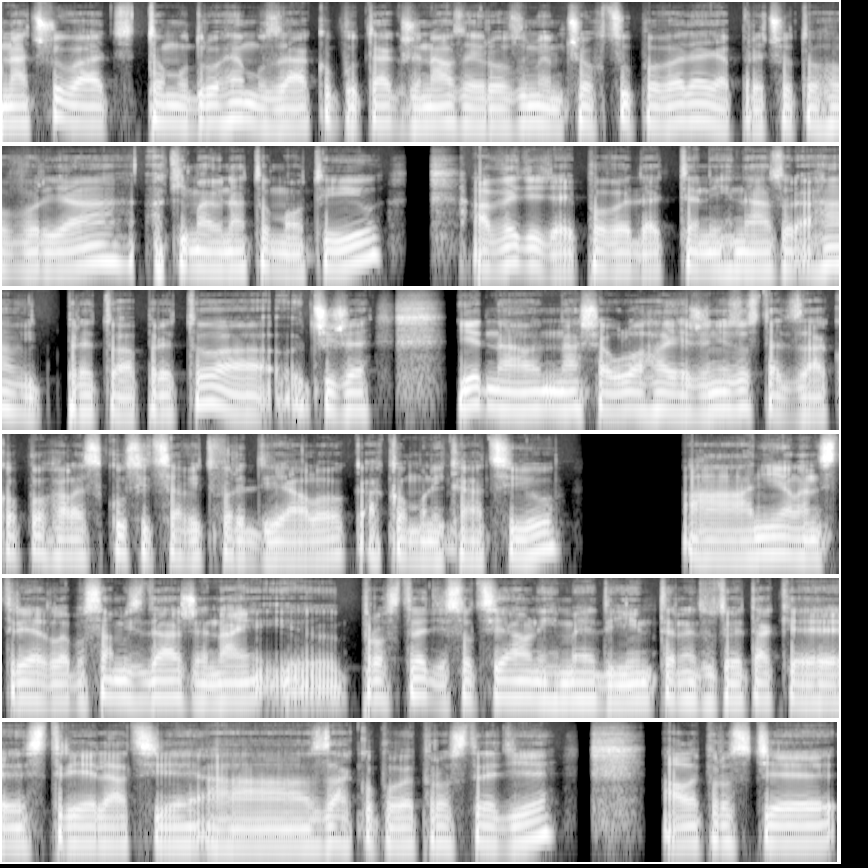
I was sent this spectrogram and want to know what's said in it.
načúvať tomu druhému zákupu tak, že naozaj rozumiem, čo chcú povedať a prečo to hovoria, aký majú na to motív a vedieť aj povedať ten ich názor, aha, preto a preto. A čiže jedna naša úloha je, že nezostať v zákopoch, ale skúsiť sa vytvoriť dialog a komunikáciu a nie len strieľať, lebo sa mi zdá, že na prostredie sociálnych médií, internetu to je také strieľacie a zákopové prostredie, ale proste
